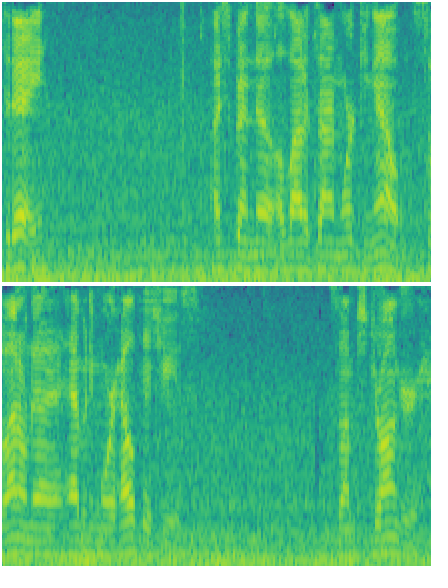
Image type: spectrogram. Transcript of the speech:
today I spend a, a lot of time working out, so I don't uh, have any more health issues. So I'm stronger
